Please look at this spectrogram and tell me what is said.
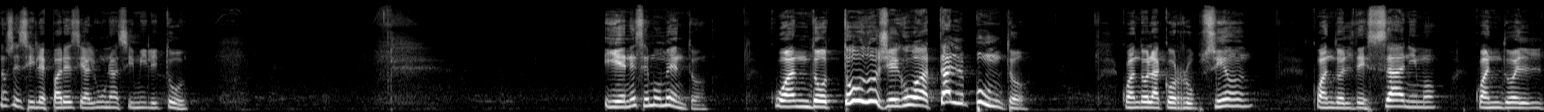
No sé si les parece alguna similitud. Y en ese momento, cuando todo llegó a tal punto, cuando la corrupción, cuando el desánimo, cuando el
